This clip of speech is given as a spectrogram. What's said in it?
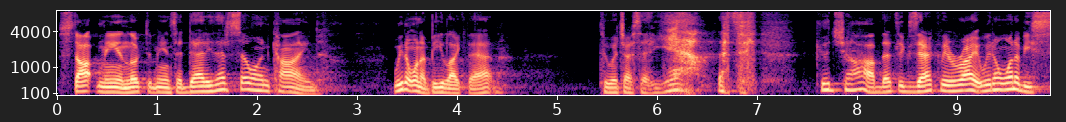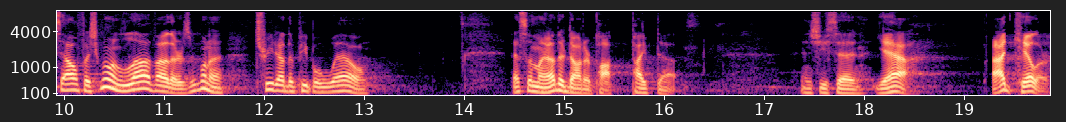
stopped me and looked at me and said, Daddy, that's so unkind. We don't want to be like that. To which I said, Yeah, that's good job. That's exactly right. We don't want to be selfish. We want to love others. We want to treat other people well. That's when my other daughter pop, piped up. And she said, Yeah, I'd kill her.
